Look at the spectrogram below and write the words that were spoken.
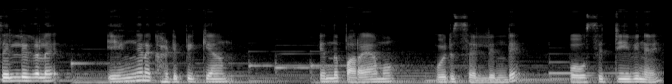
സെല്ലുകളെ എങ്ങനെ ഘടിപ്പിക്കാം എന്ന് പറയാമോ? ഒരു സെല്ലിന്റെ പോസിറ്റീവിനെ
